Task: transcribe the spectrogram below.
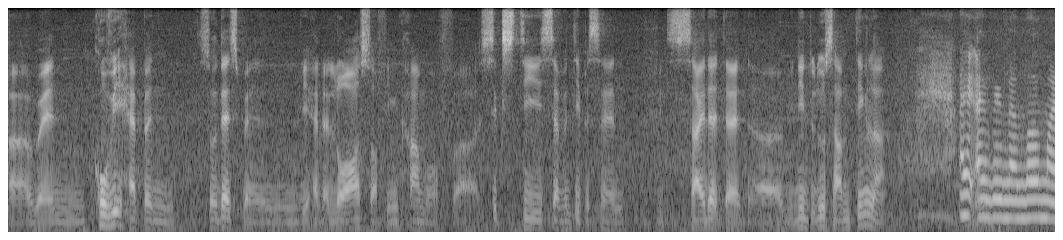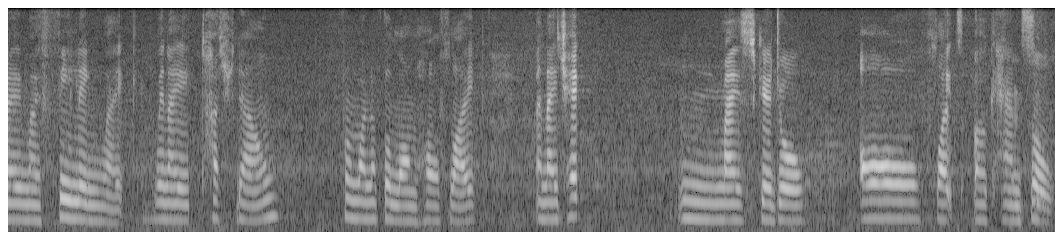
Uh, when COVID happened, so that's when we had a loss of income of uh, 60, 70%. We decided that uh, we need to do something. lah. I, I remember my, my feeling like when I touched down from one of the long haul flight and I checked mm, my schedule, all flights are cancelled.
